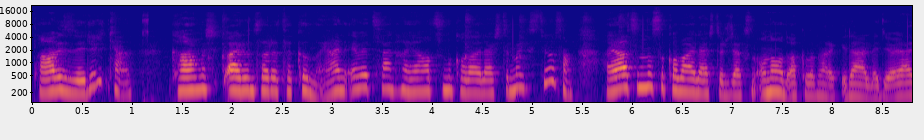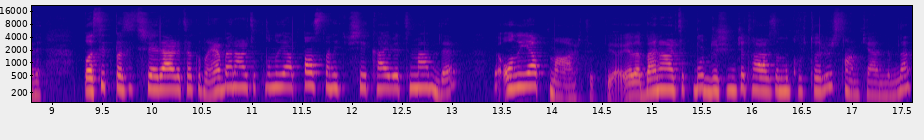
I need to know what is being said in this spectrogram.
taviz verirken karmaşık ayrıntılara takılma. Yani evet sen hayatını kolaylaştırmak istiyorsan hayatını nasıl kolaylaştıracaksın ona odaklanarak ilerle diyor. Yani basit basit şeylerle takılma. Ya ben artık bunu yapmazsam hiçbir şey kaybetmem de ya onu yapma artık diyor. Ya da ben artık bu düşünce tarzımı kurtarırsam kendimden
